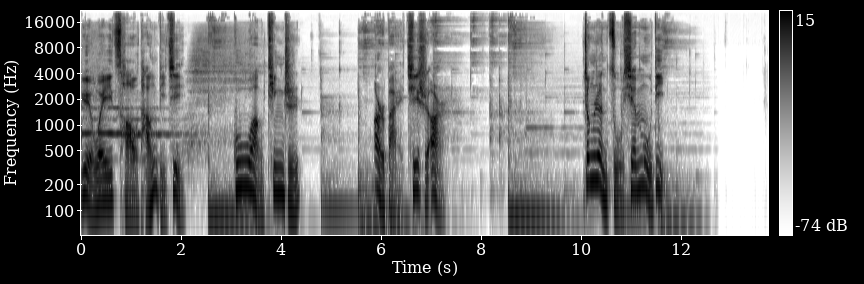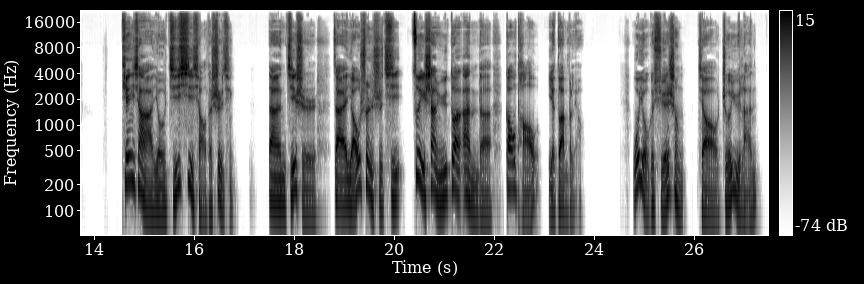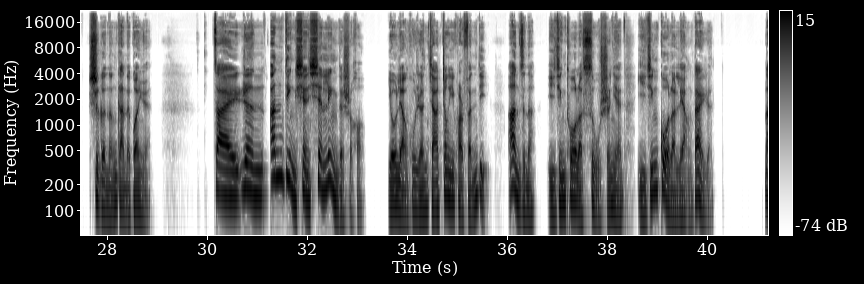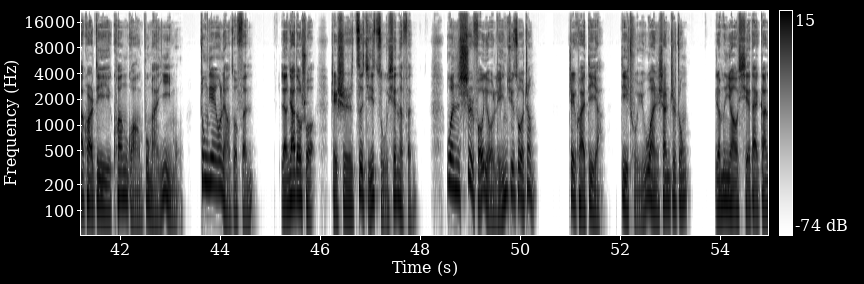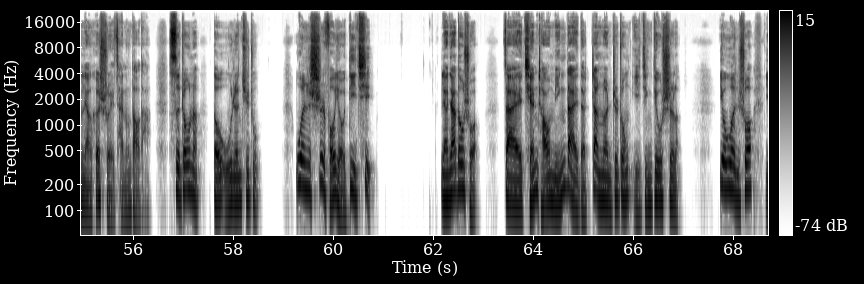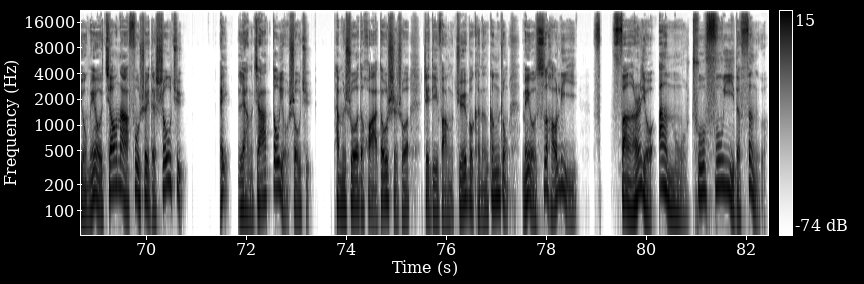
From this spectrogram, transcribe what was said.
《岳微草堂笔记》，孤望听之。二百七十二，征任祖先墓地。天下有极细小的事情，但即使在尧舜时期，最善于断案的高陶也断不了。我有个学生叫折玉兰，是个能干的官员。在任安定县县令的时候，有两户人家争一块坟地，案子呢已经拖了四五十年，已经过了两代人。那块地宽广不满一亩，中间有两座坟，两家都说这是自己祖先的坟。问是否有邻居作证？这块地呀，地处于万山之中，人们要携带干粮和水才能到达，四周呢都无人居住。问是否有地契，两家都说在前朝明代的战乱之中已经丢失了。又问说有没有交纳赋税的收据，哎，两家都有收据。他们说的话都是说这地方绝不可能耕种，没有丝毫利益，反而有按亩出夫役的份额。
